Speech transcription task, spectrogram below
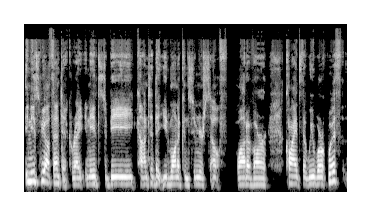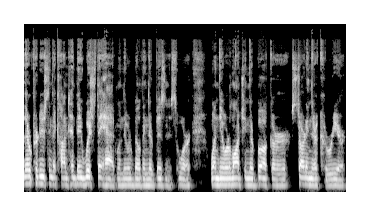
it needs to be authentic, right? It needs to be content that you'd want to consume yourself. A lot of our clients that we work with, they're producing the content they wish they had when they were building their business or when they were launching their book or starting their career.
